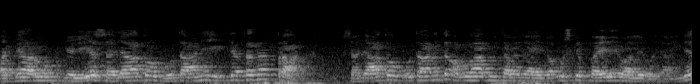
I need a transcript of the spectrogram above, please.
अध्यारोप के लिए सजा तो भूतानी इत्यतः प्राक सजा तो भूतानी तो अपवाद में चला जाएगा, उसके पहले वाले हो जाएँगे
